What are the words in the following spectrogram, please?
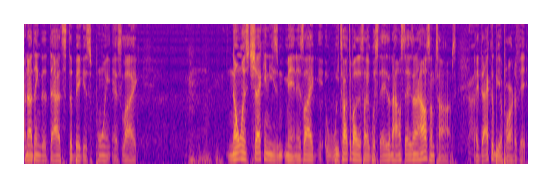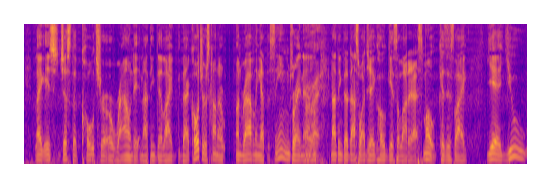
and I think that that's the biggest point. It's like no one's checking these men. It's like we talked about this, like what stays in the house stays in the house sometimes. Right. Like that could be a part of it. Like it's just the culture around it, and I think that like that culture is kind of unraveling at the seams right now. Right. And I think that that's why J Cole gets a lot of that smoke because it's like, yeah, you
